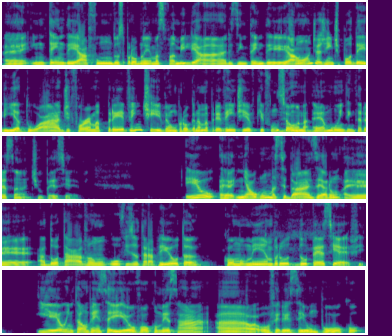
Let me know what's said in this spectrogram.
é, entender a fundo os problemas familiares, entender aonde a gente poderia atuar de forma preventiva. É um programa preventivo que funciona. Uhum. É muito interessante o PSF. Eu, é, em algumas cidades, eram, é, adotavam o fisioterapeuta como membro do PSF. E eu então pensei, eu vou começar a oferecer um pouco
